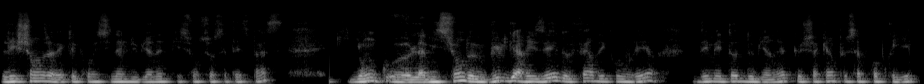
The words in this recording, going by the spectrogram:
l'échange avec les professionnels du bien-être qui sont sur cet espace, qui ont la mission de vulgariser, de faire découvrir des méthodes de bien-être que chacun peut s'approprier.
